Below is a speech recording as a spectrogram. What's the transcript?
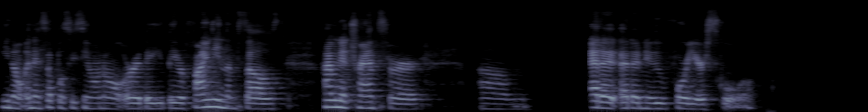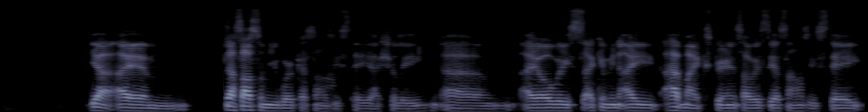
you know, en esa posición or, they, they are finding themselves having to transfer um, at, a, at a new four-year school? Yeah, I am. That's awesome. You work at San Jose State, actually. Um, I always, I mean, I have my experience obviously at San Jose State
